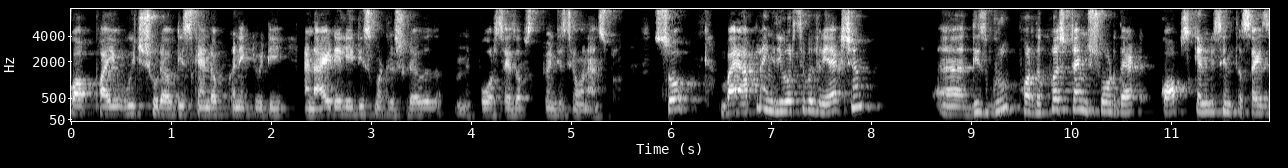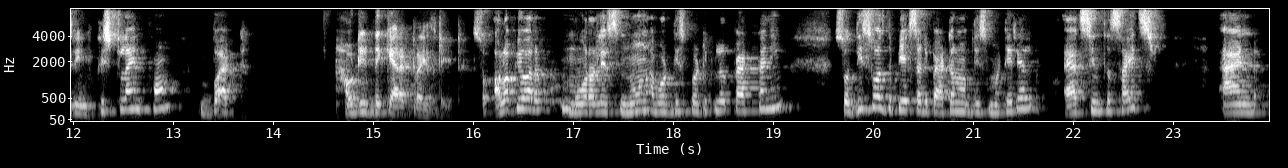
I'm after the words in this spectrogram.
COF5 which should have this kind of connectivity and ideally this material should have a pore size of 27 angstrom. So by applying reversible reaction, uh, this group for the first time showed that COFs can be synthesized in crystalline form, but how did they characterize it? So all of you are more or less known about this particular patterning. So this was the PXRD pattern of this material as synthesized and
